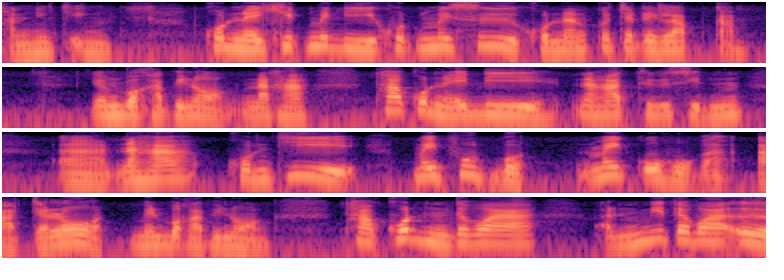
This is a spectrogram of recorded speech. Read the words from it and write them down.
ถรรพ์จริง ๆ คนไหนคิดไม่ดีคนไม่ซื่อคนนั้นก็จะได้รับกรรม ยันบอกค่ะพี่น้องนะคะ ถ้าคนไหนดีนะคะ ถือศีลอ่านะคะ คนที่ไม่พูดบทไม่โกหกอะอาจจะรอดเมนบอกค่ะพี่น้อง ถ้าคนแต่ว่าอันมีแต่ว่าเออ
